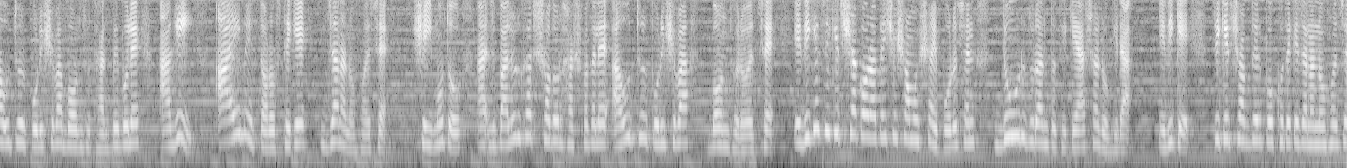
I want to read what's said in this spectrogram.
আউটডোর পরিষেবা বন্ধ থাকবে বলে আগেই আইএমএর তরফ থেকে জানানো হয়েছে। সেই মতো আজ বালুরঘাট সদর হাসপাতালে আউটডোর পরিষেবা বন্ধ রয়েছে। এদিকে চিকিৎসা করাতে সে সমস্যায় পড়েছেন দূর দূরান্ত থেকে আসা রোগীরা। এদিকে চিকিৎসকদের পক্ষ থেকে জানানো হয়েছে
